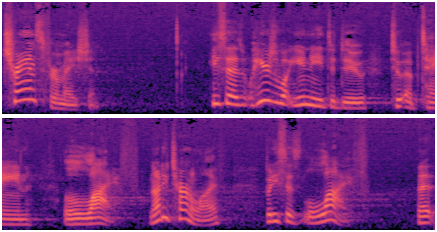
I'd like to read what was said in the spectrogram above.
transformation. He says, Here's what you need to do to obtain life. Not eternal life, but he says life. That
